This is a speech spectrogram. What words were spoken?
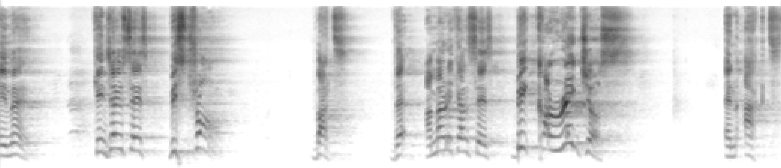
Amen. King James says, be strong. But the American says, be courageous and act.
